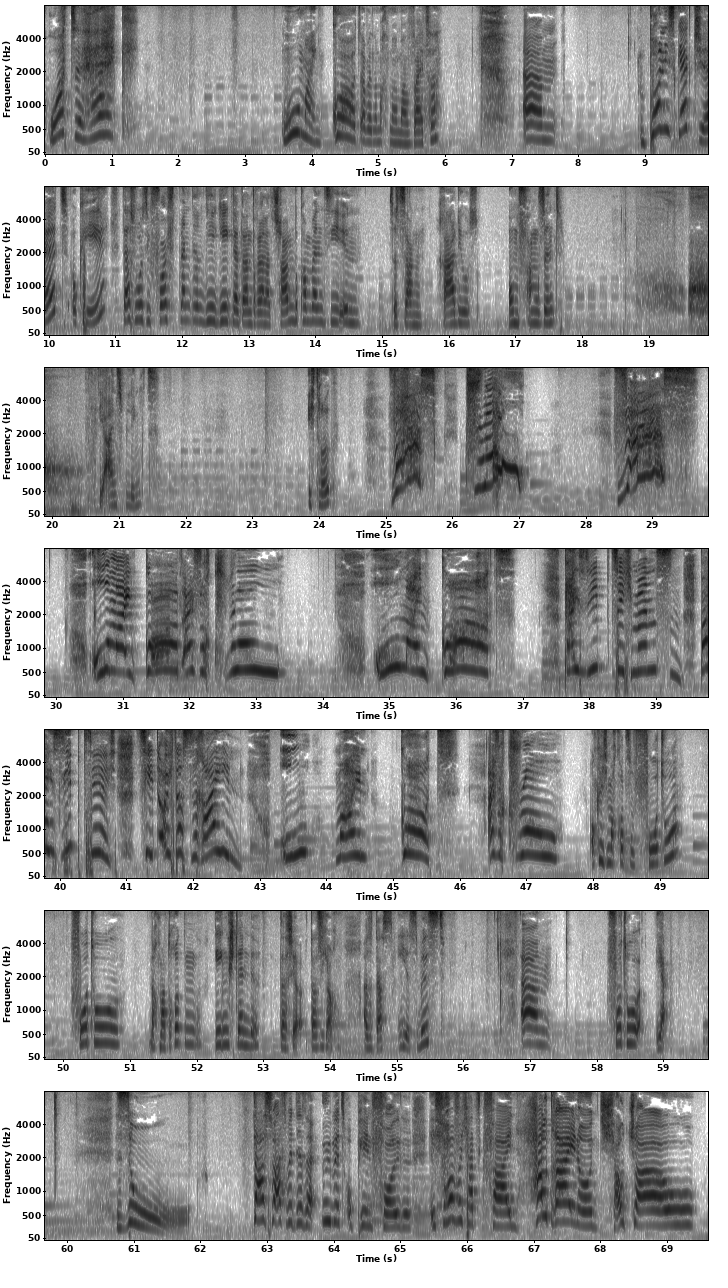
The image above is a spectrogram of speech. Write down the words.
What the heck? Oh mein Gott, aber dann machen wir mal weiter. Ähm, Bonnie's Gadget, okay. Das, wo sie vorspringt und die Gegner dann 300 Schaden bekommen, wenn sie in sozusagen Radiusumfang sind. Die 1 blinkt. Ich drück. Was? Crow! Was? Oh mein Gott, einfach Crow! 70 Münzen! Bei 70! Zieht euch das rein! Oh mein Gott! Einfach Crow! Okay, ich mach kurz ein Foto. Foto, nochmal drücken, Gegenstände, dass, ihr, dass ich auch, also dass ihr es wisst. Ähm, Foto, ja. So. Das war's mit dieser übelst OP-Folge. Ich hoffe, euch hat's gefallen. Haut rein und ciao, ciao.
